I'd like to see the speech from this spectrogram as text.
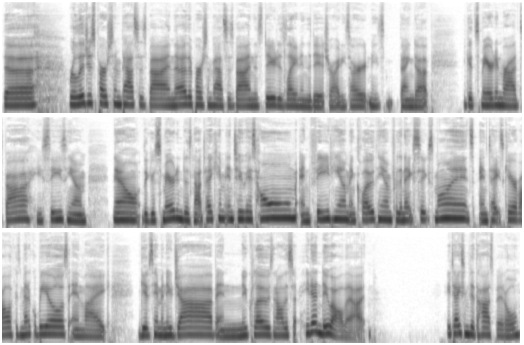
the religious person passes by and the other person passes by and this dude is laying in the ditch, right? He's hurt and he's banged up. The Good Samaritan rides by, he sees him. Now, the Good Samaritan does not take him into his home and feed him and clothe him for the next six months and takes care of all of his medical bills and like gives him a new job and new clothes and all this stuff. He doesn't do all that. He takes him to the hospital,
